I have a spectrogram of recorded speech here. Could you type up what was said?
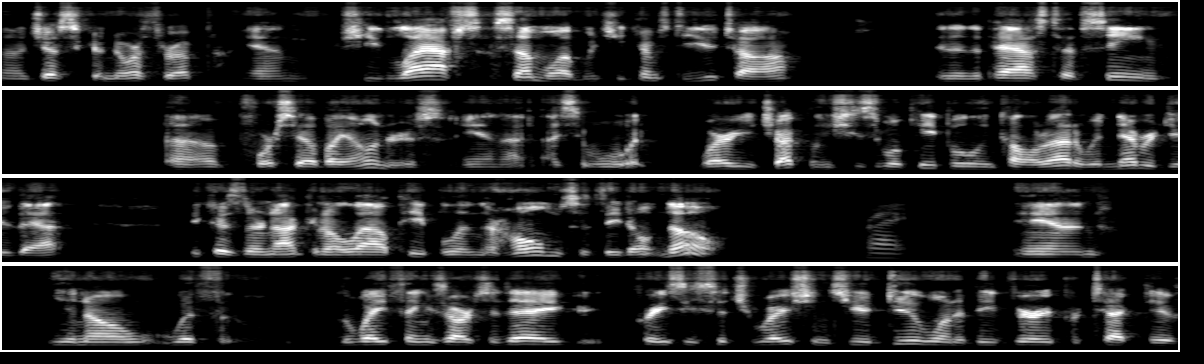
uh, Jessica Northrup, and she laughs somewhat when she comes to Utah. And in the past, have seen uh, for sale by owners. And I, I said, "Well, what, why are you chuckling?" She said, "Well, people in Colorado would never do that because they're not going to allow people in their homes that they don't know." Right. And you know, with the way things are today, crazy situations, you do want to be very protective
